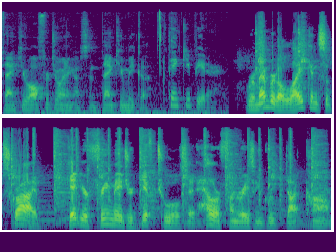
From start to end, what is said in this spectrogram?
Thank you all for joining us. And thank you, Mika. thank you peter Remember to like and subscribe. Get your free major gift tools at hellerfundraisinggroup.com.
